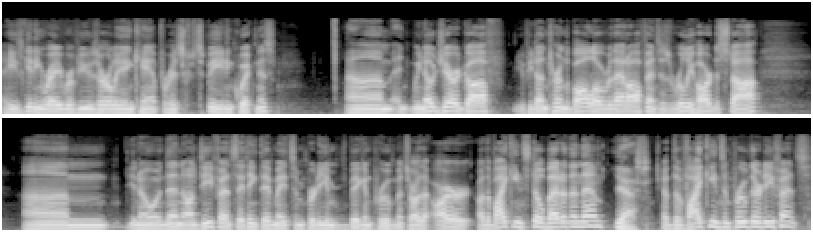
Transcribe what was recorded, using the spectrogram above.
He's getting rave reviews early in camp for his speed and quickness. Um, and we know Jared Goff, if he doesn't turn the ball over, that offense is really hard to stop. Um, you know, and then on defense, they think they've made some pretty big improvements. Are the, are are the Vikings still better than them? Yes. Have the Vikings improved their defense?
